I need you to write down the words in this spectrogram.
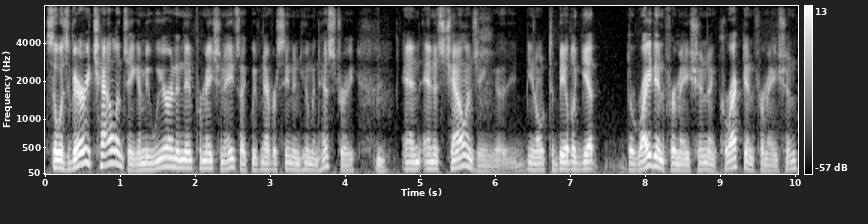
So it's very challenging. I mean, we are in an information age like we've never seen in human history, and and it's challenging, uh, you know, to be able to get the right information and correct information,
